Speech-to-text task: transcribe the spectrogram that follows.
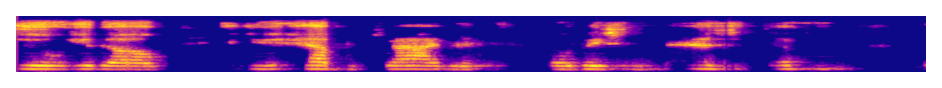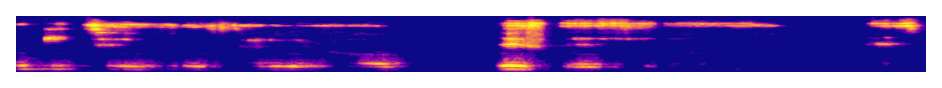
do, you know, if you have the drive and motivation and passion, definitely looking to you know, start your own business, you know, as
